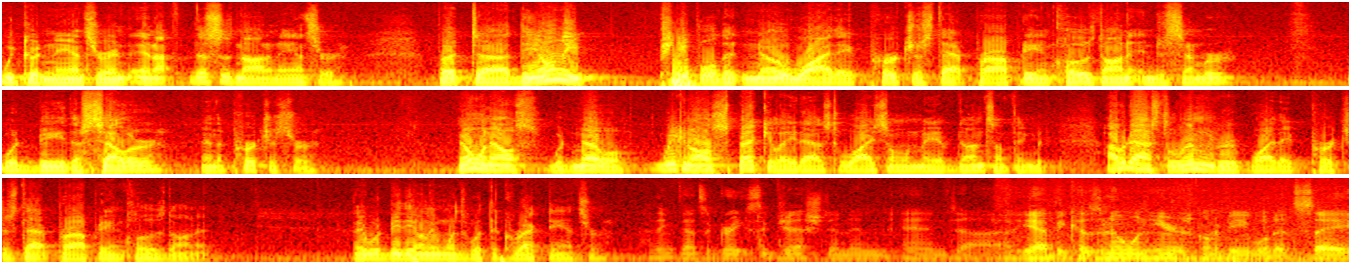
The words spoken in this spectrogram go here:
we couldn't answer, and, and I- this is not an answer. But uh, the only people that know why they purchased that property and closed on it in December would be the seller and the purchaser. No one else would know. We can all speculate as to why someone may have done something, but I would ask the Lemon Group why they purchased that property and closed on it. They would be the only ones with the correct answer. Think that's a great suggestion, and, and, uh, yeah, because no one here is gonna be able to say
